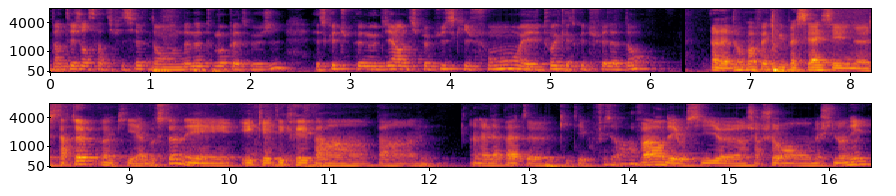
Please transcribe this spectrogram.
d'intelligence artificielle dans l'anatomopathologie. Est-ce que tu peux nous dire un petit peu plus ce qu'ils font et toi, qu'est-ce que tu fais là-dedans? Euh, donc en fait, PathAI, c'est une start-up qui est à Boston et, qui a été créée par un, par un, un qui était professeur à Harvard et aussi un chercheur en machine learning.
